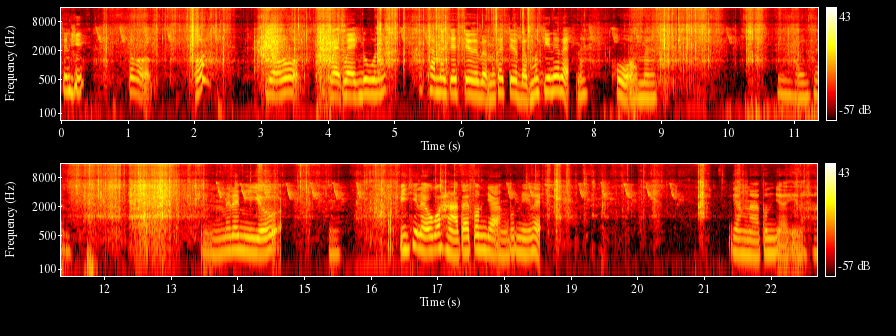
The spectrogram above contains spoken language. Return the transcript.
ทีนี้ก็แบบโอ้เดี๋ยวแหวกแหวกๆดูนะ ถ้ามันจะเจอแบบมันก็เจอแบบเมื่อกี้นี่แหละนะโผล่ออกมานี่ค่ะเพื่อนๆไม่ได้มีเยอะ ปีที่แล้วก็หาใต้ต้นยางต้นนี้แหละ ยางนาต้นใหญ่นะคะ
